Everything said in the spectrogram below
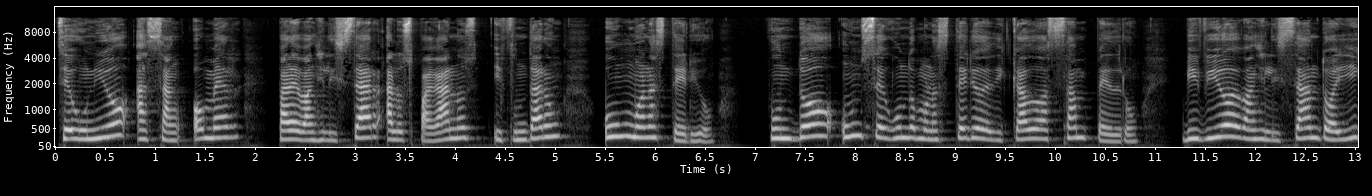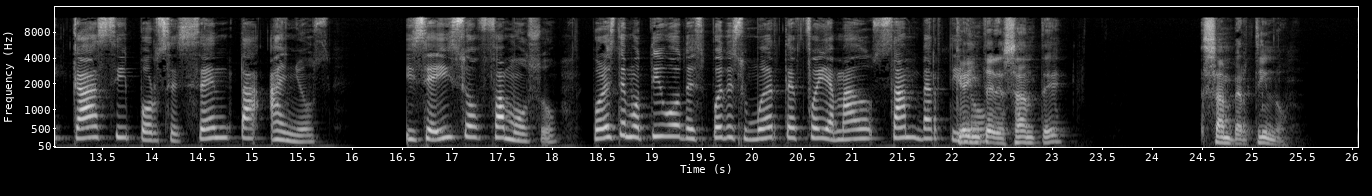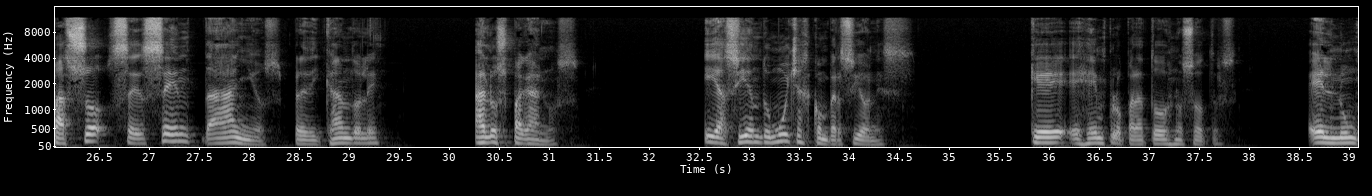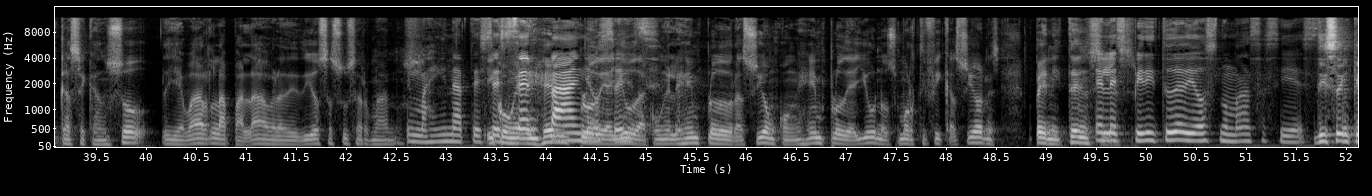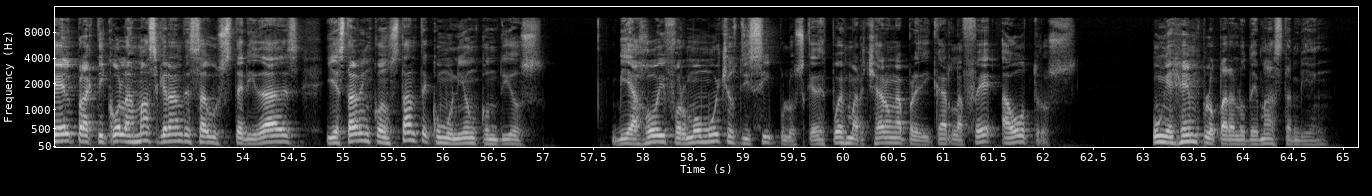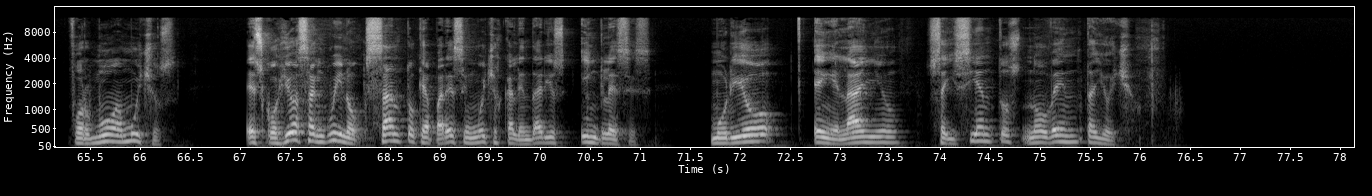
Se unió a San Omer para evangelizar a los paganos y fundaron un monasterio. Fundó un segundo monasterio dedicado a San Pedro Vivió evangelizando allí casi por 60 años y se hizo famoso. Por este motivo, después de su muerte, fue llamado San Bertino. Qué interesante. San Bertino pasó 60 años predicándole a los paganos y haciendo muchas conversiones. Qué ejemplo para todos nosotros. Él nunca se cansó de llevar la palabra de Dios a sus hermanos. Imagínate, y con el ejemplo de ayuda, es. con el ejemplo de oración, con ejemplo de ayunos, mortificaciones, penitencias. El Espíritu de Dios nomás así es. Dicen que él practicó las más grandes austeridades y estaba en constante comunión con Dios. Viajó y formó muchos discípulos que después marcharon a predicar la fe a otros. Un ejemplo para los demás también. Formó a muchos Escogió a Sanguino, santo que aparece en muchos calendarios ingleses. Murió en el año 698.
